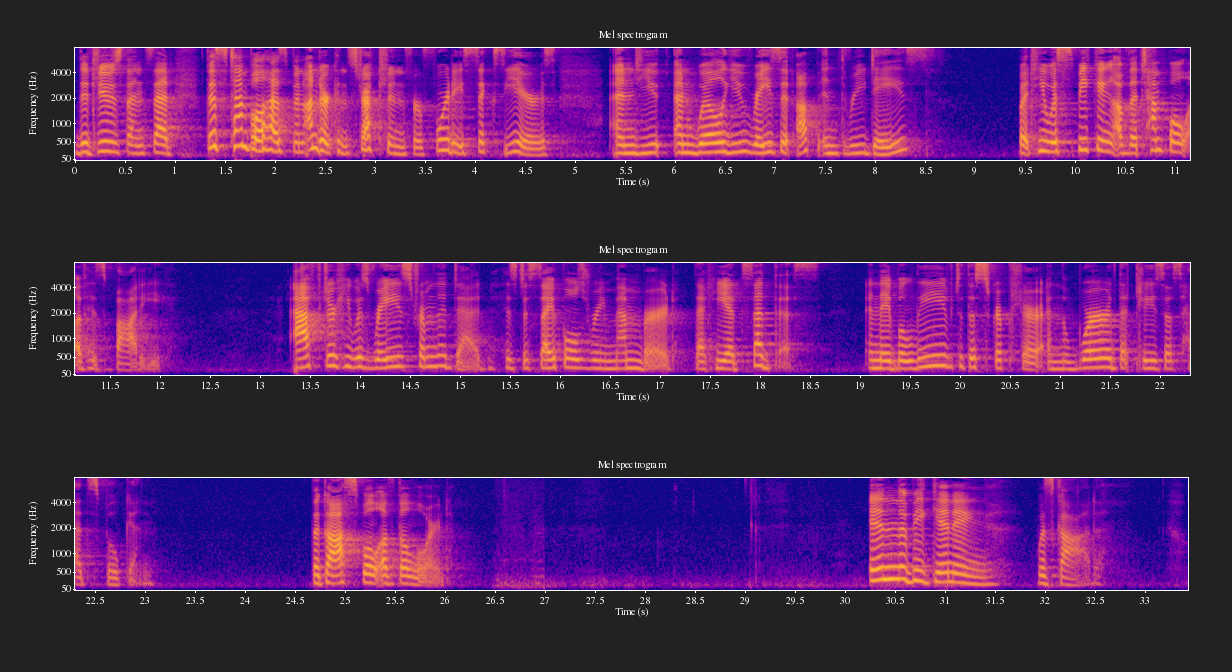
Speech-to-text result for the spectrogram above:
The Jews then said, This temple has been under construction for 46 years, and, you, and will you raise it up in three days? But he was speaking of the temple of his body. After he was raised from the dead, his disciples remembered that he had said this, and they believed the scripture and the word that Jesus had spoken. The gospel of the Lord. In the beginning was God,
